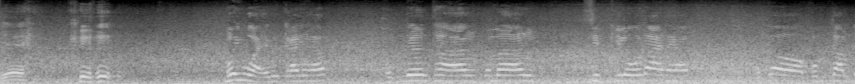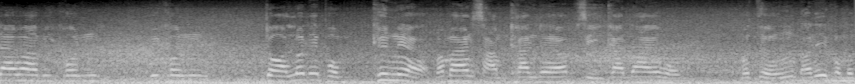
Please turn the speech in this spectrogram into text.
เย่คือไม่ไหวเหมือนกันครับ ผมเดินทางประมาณ 10 กิโลได้นะครับ แล้วก็ผมจำได้ว่ามีคนมีคนจอดรถให้ผมขึ้นเนี่ยประมาณ 3 คันนะครับ 4 คันได้ครับผมมาถึงตอนนี้ผมมา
